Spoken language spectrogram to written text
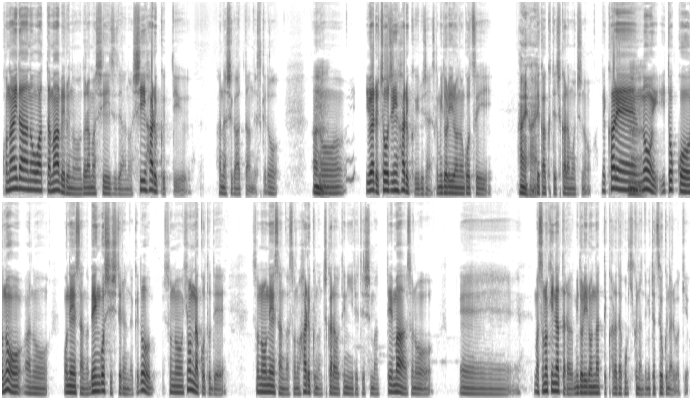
この間あの終わったマーベルのドラマシリーズであのシーハルクっていう話があったんですけど、あの、いわゆる超人ハルクいるじゃないですか。緑色のごつい、はいはい。でかくて力持ちの。で、彼のいとこの、あの、お姉さんが弁護士してるんだけど、そのひょんなことで、そのお姉さんがそのハルクの力を手に入れてしまって、まあ、その、えーまあ、その気になったら緑色になって体が大きくなんでめっちゃ強くなるわけよ。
